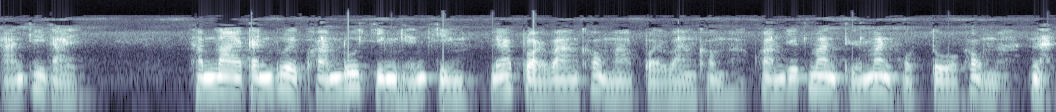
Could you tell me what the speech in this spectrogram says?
ถานที่ใดทำลายกันด้วยความรู้จริงเห็นจริง แล้วปล่อยวางเข้ามาปล่อยวางเข้ามา ความยึดมั่นถือมั่นหดตัวเข้ามานั่น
